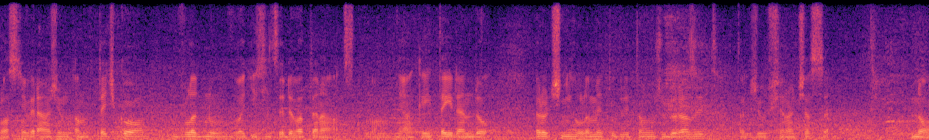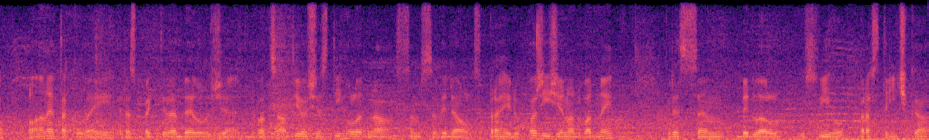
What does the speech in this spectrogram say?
vlastně vyrážím tam teďko v lednu 2019. Mám nějaký týden do ročního limitu, kdy tam můžu dorazit, takže už je na čase. No, plán je takový, respektive byl, že 26. ledna jsem se vydal z Prahy do Paříže na dva dny, kde jsem bydlel u svého prastrýčka.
